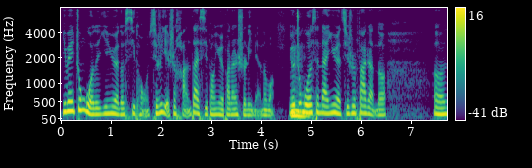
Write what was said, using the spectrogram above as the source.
因为中国的音乐的系统其实也是含在西方音乐发展史里面的嘛。因为中嗯国现代音乐其实发展的，呃，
